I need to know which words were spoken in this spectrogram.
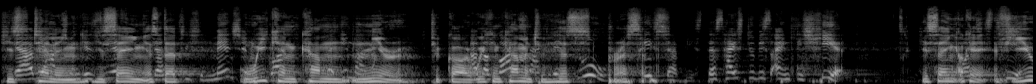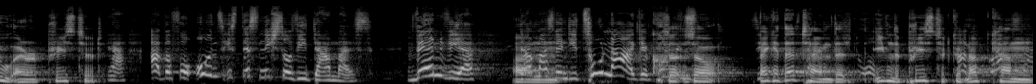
he's Ja, wir haben telling, he's saying is that we can come ja immer was near to God. We can come into His presence. Priester bist, das heißt, du bist eigentlich hier. He's saying, okay, if you are a priesthood, Ja, aber für uns ist es nicht so wie damals. Wenn wir damals, wenn die zu nahe gekommen Um, so, so back at that time, that even the priesthood could not come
